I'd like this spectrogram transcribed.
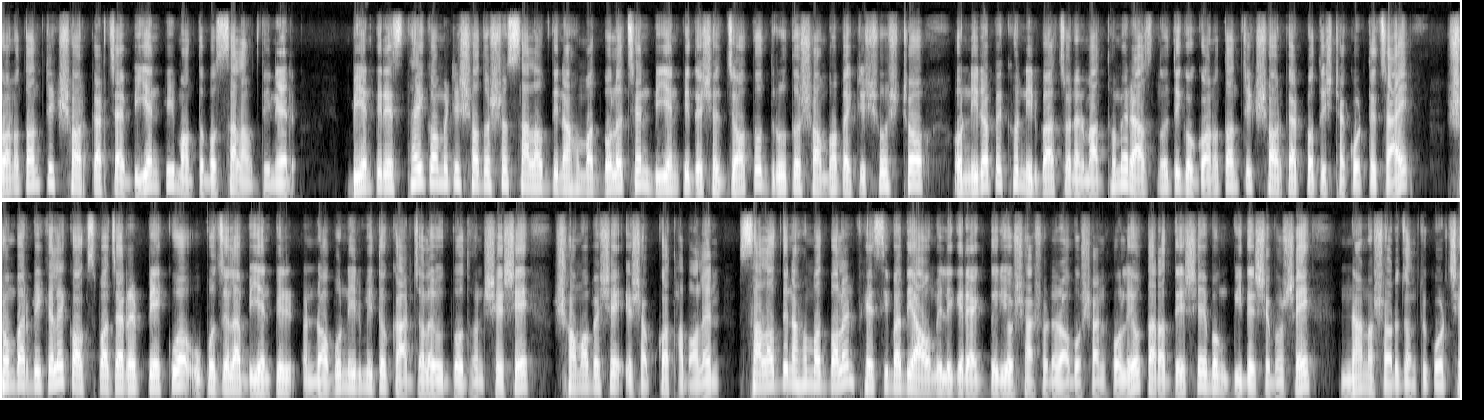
গণতান্ত্রিক সরকার চায় বিএনপি, মন্তব্য সালাউদ্দিনের। বিএনপির স্থায়ী কমিটির সদস্য সালাউদ্দিন আহমদ বলেছেন, বিএনপি দেশে যত দ্রুত সম্ভব একটি সুষ্ঠু ও নিরপেক্ষ নির্বাচনের মাধ্যমে রাজনৈতিক ও গণতান্ত্রিক সরকার প্রতিষ্ঠা করতে চায়। সোমবার বিকেলে কক্সবাজারের পেকুয়া উপজেলা বিএনপির নবনির্মিত কার্যালয় উদ্বোধন শেষে সমাবেশে এসব কথা বলেন। সালাউদ্দিন আহমদ বলেন, ফেসিবাদী আওয়ামী লীগের একদলীয় শাসনের অবসান হলেও তারা দেশে এবং বিদেশে বসে নানা ষড়যন্ত্র করছে।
